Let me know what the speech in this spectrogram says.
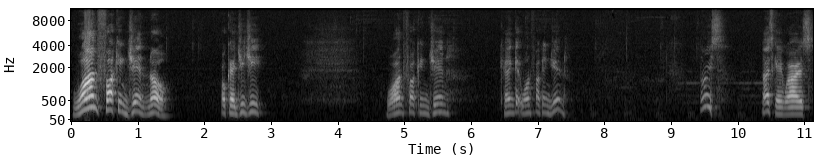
One fucking gin, no. Okay, GG. One fucking Jhin. Can't get one fucking Jhin. Nice. Nice game, guys.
